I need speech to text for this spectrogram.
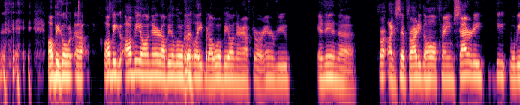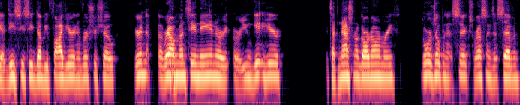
I'll be going. Uh, I'll be. I'll be on there. I'll be a little bit late, but I will be on there after our interview. And then, uh, for, like I said, Friday the Hall of Fame. Saturday D, we'll be at DCCW five year anniversary show. If you're in the, around Muncie, Indiana, or or you can get here, it's at the National Guard Armory. Doors open at six. Wrestling's at seven.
